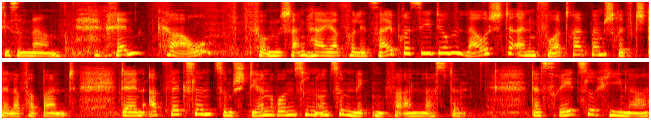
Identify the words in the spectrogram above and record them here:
diesen Namen, Ren Kao vom Shanghaier Polizeipräsidium lauschte einem Vortrag beim Schriftstellerverband, der ihn abwechselnd zum Stirnrunzeln und zum Nicken veranlasste. Das Rätsel China,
